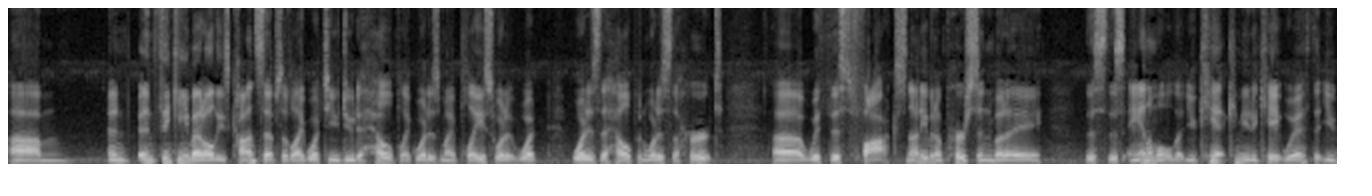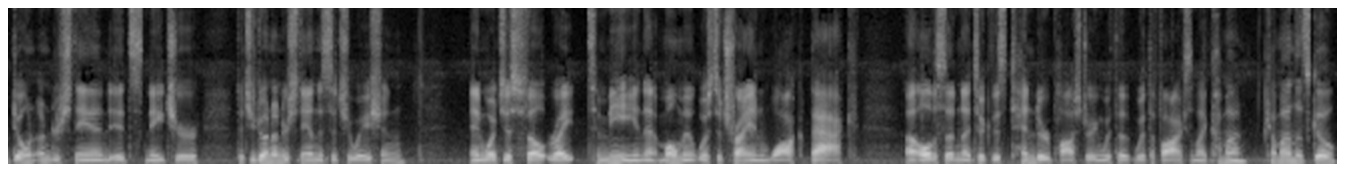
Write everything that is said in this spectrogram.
Um, and and thinking about all these concepts of like what do you do to help? Like what is my place? What what what is the help and what is the hurt uh, with this fox? Not even a person but a this this animal that you can't communicate with that you don't understand its nature that you don't understand the situation. And what just felt right to me in that moment was to try and walk back uh, all of a sudden i took this tender posturing with the with the fox i'm like come on come on let's go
